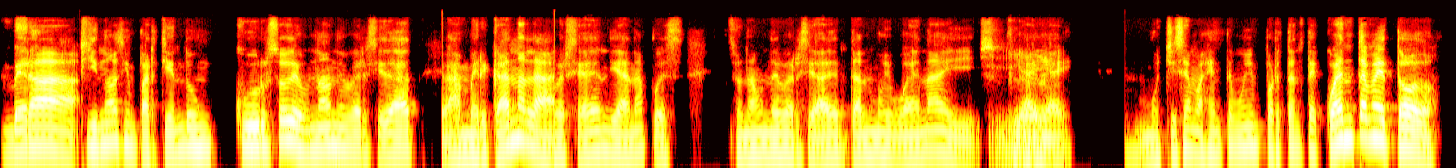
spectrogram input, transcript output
ver a chinos impartiendo un curso de una universidad americana, la Universidad de Indiana, pues es una universidad dental muy buena y, y hay muchísima gente muy importante. Cuéntame todo.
